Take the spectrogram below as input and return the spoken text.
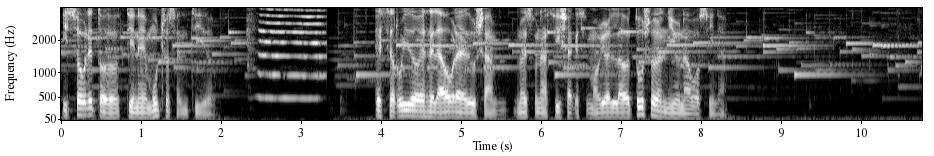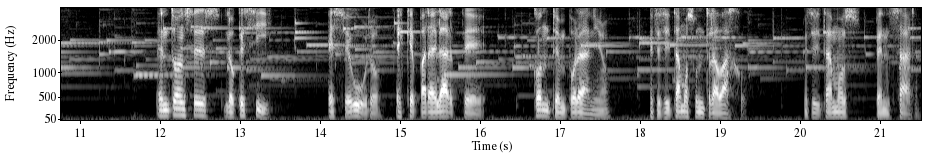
y sobre todo tiene mucho sentido. Ese ruido es de la obra de Duchamp, no es una silla que se movió al lado tuyo ni una bocina. Entonces, lo que sí es seguro es que para el arte contemporáneo necesitamos un trabajo, necesitamos pensar.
